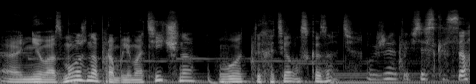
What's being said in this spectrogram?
э, невозможно, проблематично. Вот, ты хотела сказать? Уже ты все сказал.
